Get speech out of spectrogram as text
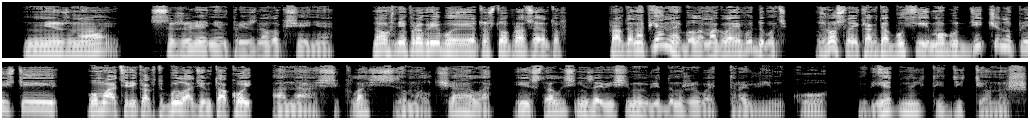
— Не знаю, — с сожалением признала Ксения. — Но уж не про грибы, это сто процентов. Правда, она пьяная была, могла и выдумать. Взрослые, когда бухи, могут дичи наплести. У матери как-то был один такой. Она осеклась, замолчала и стала с независимым видом жевать травинку. — Бедный ты детеныш,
